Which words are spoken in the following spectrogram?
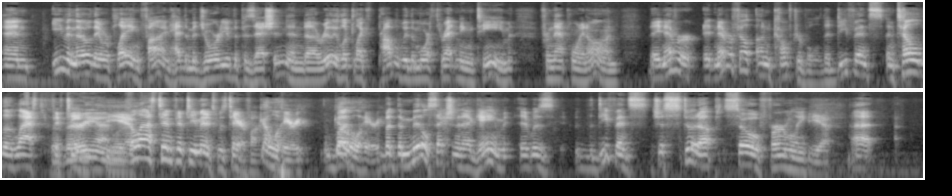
And even though they were playing fine, had the majority of the possession, and uh, really looked like probably the more threatening team from that point on, they never it never felt uncomfortable. The defense until the last The 15. very end. Yeah. The last 10 15 minutes was terrifying. Got a little hairy. Got But- a little hairy. But the middle section of that game, it was the defense just stood up so firmly. yeah. Uh,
